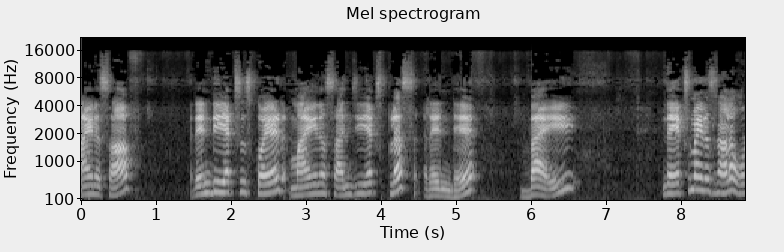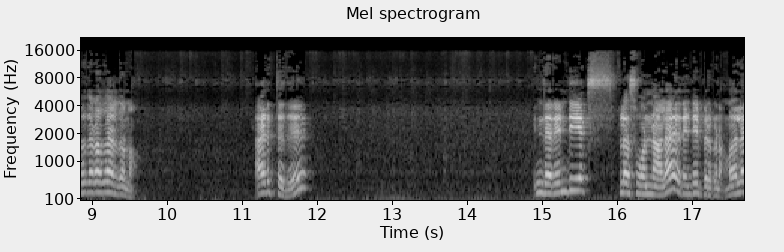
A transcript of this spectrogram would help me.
மைனஸ் ஆஃப் ரெண்டு எக்ஸ் ஸ்கொயர்டு மைனஸ் அஞ்சு எக்ஸ் ப்ளஸ் ரெண்டு பை இந்த எக்ஸ் மைனஸ்னால ஒரு தடவை தான் எழுதணும். அடுத்தது இந்த ரெண்டு எக்ஸ் ப்ளஸ் ஒன்னால் ரெண்டே பெருக்கணும். முதல்ல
